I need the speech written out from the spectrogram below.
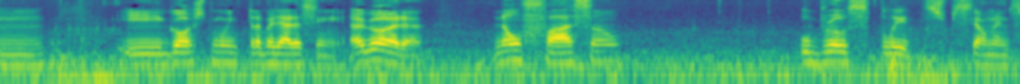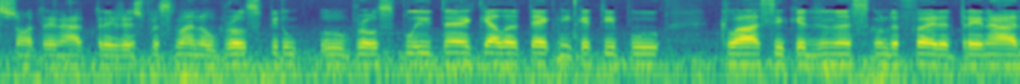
Um, e gosto muito de trabalhar assim. Agora, não façam o bro split, especialmente se estão a treinar três vezes por semana. O bro split, o bro split é aquela técnica tipo clássica de na segunda-feira treinar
